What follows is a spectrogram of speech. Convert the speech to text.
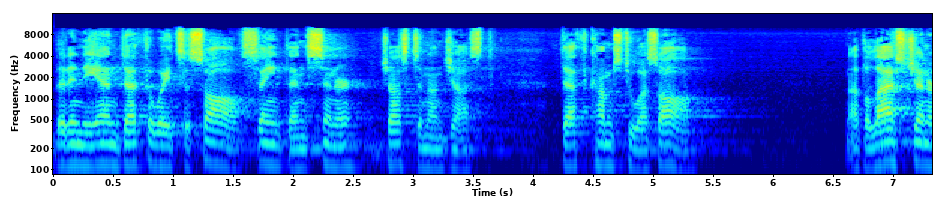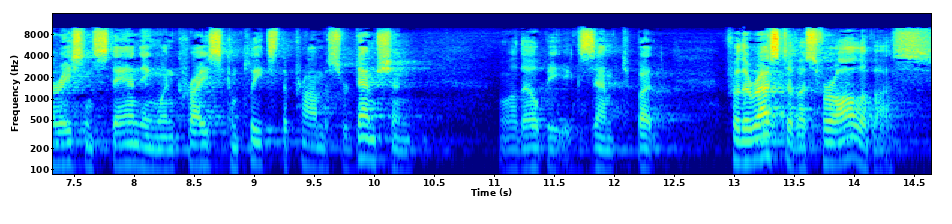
that in the end death awaits us all, saint and sinner, just and unjust. Death comes to us all. Now, the last generation standing when Christ completes the promised redemption, well, they'll be exempt. But for the rest of us, for all of us,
